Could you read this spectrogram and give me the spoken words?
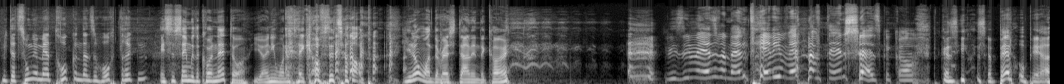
mit der Zunge mehr Druck und dann so hochdrücken. It's the same with the cornetto. You only want to take off the top. You don't want the rest down in the cone. Wie sind wir jetzt von deinem Teddybären auf den Scheiß gekommen? because he was a pedal bear.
